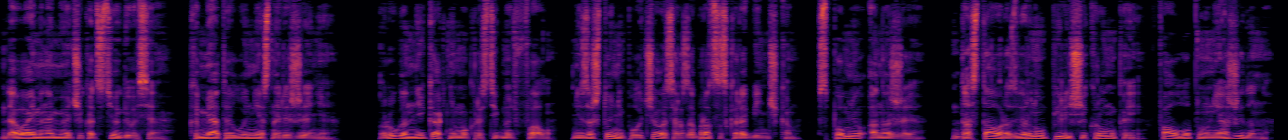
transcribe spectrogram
«Давай, минометчик, отстегивайся. К мятой луне снаряжение». Руган никак не мог расстегнуть фал. Ни за что не получалось разобраться с карабинчиком. Вспомнил о ноже. Достал, развернул пилищей кромкой. Фал лопнул неожиданно.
